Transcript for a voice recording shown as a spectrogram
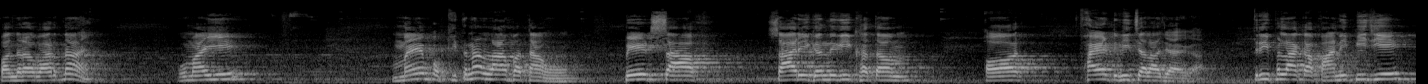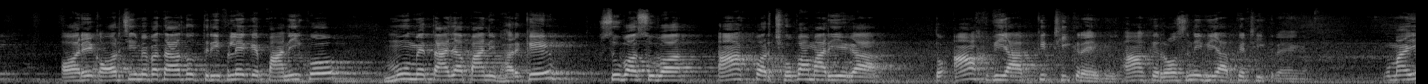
पंद्रह बार दाएँ। घुमाइए। मैं कितना लाभ बताऊँ? पेट साफ़, सारी गंदगी खत्म। और फैट भी चला जाएगा। त्रिफला का पानी पीजिए। और एक और चीज़ मैं बता दूँ, त्रिफले के पानी को मुँह में ताज़ा पानी भर के सुबह सुबह आँख पर छोपा मारिएगा तो आँख भी आपकी ठीक रहेगी। आँख की रोशनी भी आपके ठीक रहेगा। घुमाई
